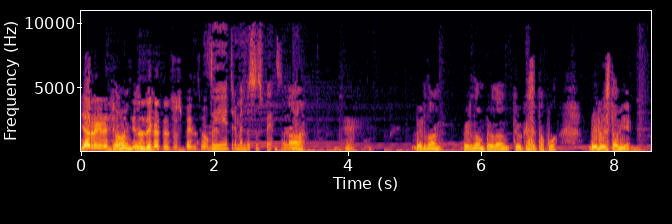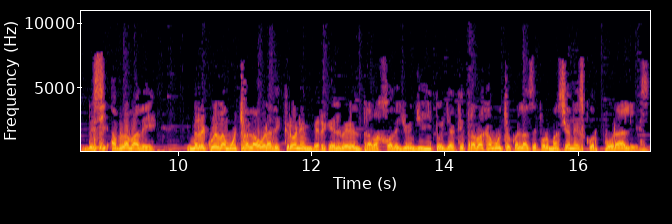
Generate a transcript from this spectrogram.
Ya regresó, sí nos dejaste en suspenso. Sí, tremendo suspenso. Ah, perdón, perdón, perdón, creo que se tapó. Pero está bien, hablaba de... Me recuerda mucho a la obra de Cronenberg el ver el trabajo de Junji Ito, ya que trabaja mucho con las deformaciones corporales.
